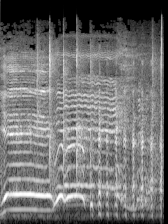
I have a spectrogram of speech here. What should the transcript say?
Yay! Yay!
